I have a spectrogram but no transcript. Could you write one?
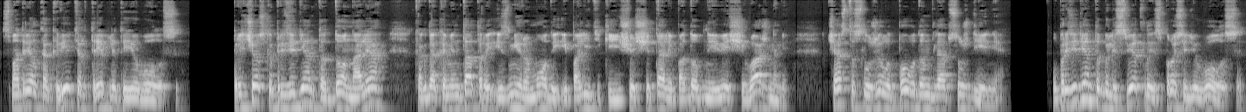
смотрел, как ветер треплет ее волосы. Прическа президента до ноля, когда комментаторы из мира моды и политики еще считали подобные вещи важными, часто служила поводом для обсуждения. У президента были светлые с проседью волосы,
